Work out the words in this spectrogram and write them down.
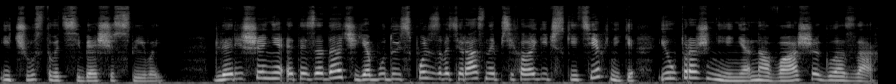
и чувствовать себя счастливой. Для решения этой задачи я буду использовать разные психологические техники и упражнения на ваших глазах.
